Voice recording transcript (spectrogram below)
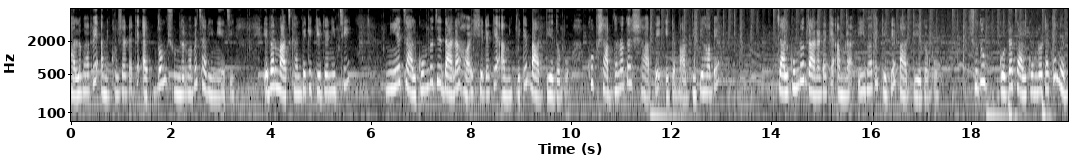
ভালোভাবে আমি খোসাটাকে একদম সুন্দরভাবে ছাড়িয়ে নিয়েছি। এবার মাঝখান থেকে কেটে নিচ্ছি। নিয়ে চাল কুমড়ো যে দানা হয়, সেটাকে আমি কেটে বাদ দিয়ে দেবো। খুব সাবধানতার সাথে এটা বাদ দিতে হবে। চাল কুমড়োর দানাটাকে আমরা এইভাবে কেটে বাদ দিয়ে দেবো। শুধু গোটা চাল কুমড়োটাকে নেব।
